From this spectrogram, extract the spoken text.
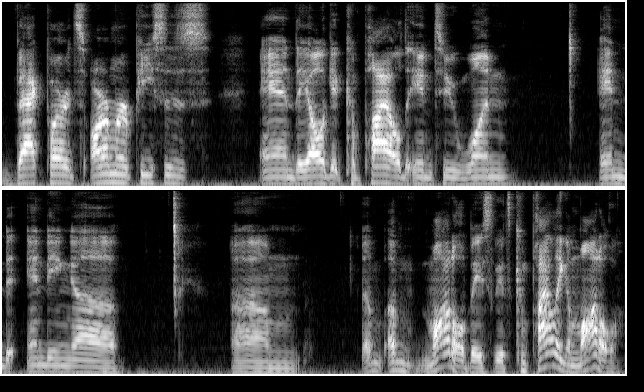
back parts, armor pieces, and they all get compiled into one end ending uh, um, a, a model. Basically, it's compiling a model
